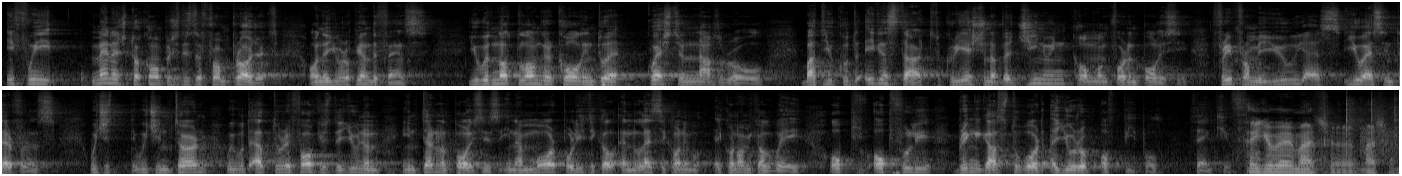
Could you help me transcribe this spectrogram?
If we manage to accomplish this reform project on the European defense, you will not longer call into a question NATO's role, but you could even start the creation of a genuine common foreign policy, free from US, US interference, which, which in turn we would help to refocus the Union internal policies in a more political and less economic, economical way, hope, hopefully bringing us toward a Europe of people. Thank you. Thank you very much, uh, Marshall.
